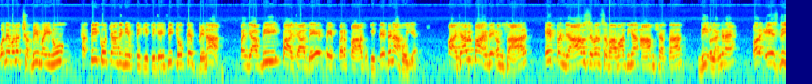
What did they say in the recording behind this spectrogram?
ਉਹਨੇ ਵੱਲੋਂ 26 ਮਈ ਨੂੰ 36 ਕੋਚਾਂ ਦੀ ਨਿਯੁਕਤੀ ਕੀਤੀ ਗਈ ਸੀ, ਜੋ ਕਿ ਬਿਨਾਂ ਪੰਜਾਬੀ ਭਾਸ਼ਾ ਦੇ ਪੇਪਰ ਪਾਸ ਕੀਤੇ ਬਿਨਾਂ ਹੋਈ ਹੈ। ਭਾਸ਼ਾ ਵਿਭਾਗ ਦੇ ਅਨੁਸਾਰ ਇਹ ਪੰਜਾਬ ਸਿਵਲ ਸੇਵਾਵਾਂ ਦੀਆਂ ਆਮ ਸ਼ਰਤਾਂ ਦੀ ਉਲੰਘਣਾ ਹੈ ਔਰ ਇਸ ਦੀ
